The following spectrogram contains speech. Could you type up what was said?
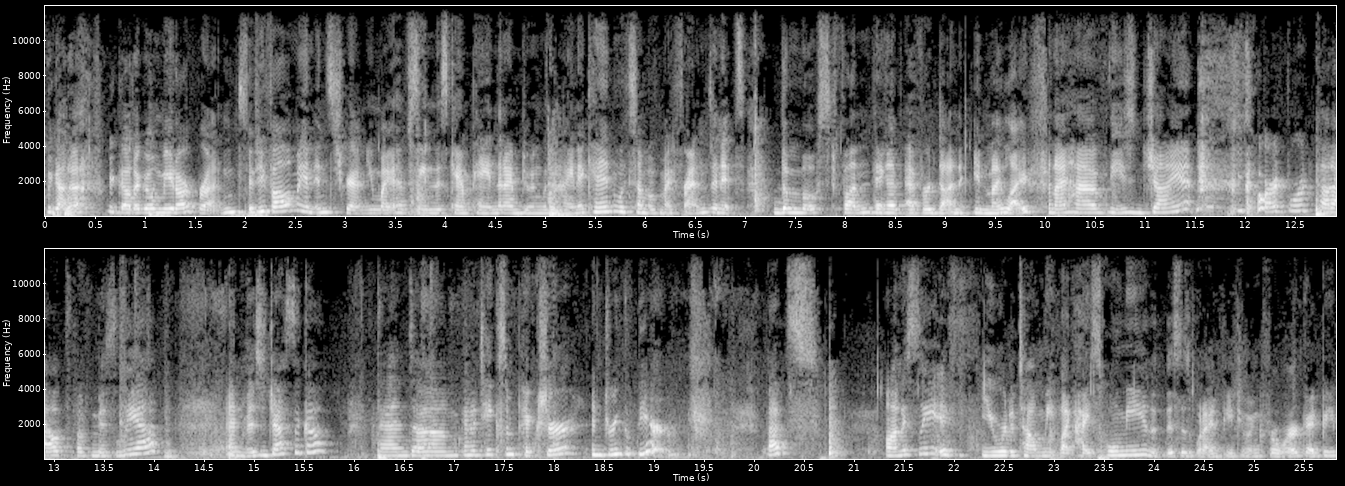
we gotta we gotta go meet our friends. If you follow me on Instagram, you might have seen this campaign that I'm doing with Heineken with some of my friends, and it's the most fun thing I've ever done in my life. And I have these giant cardboard cutouts of Miss Leah and Miss Jessica and I'm um, gonna take some picture and drink a beer. That's honestly, if you were to tell me, like high school me, that this is what I'd be doing for work, I'd be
